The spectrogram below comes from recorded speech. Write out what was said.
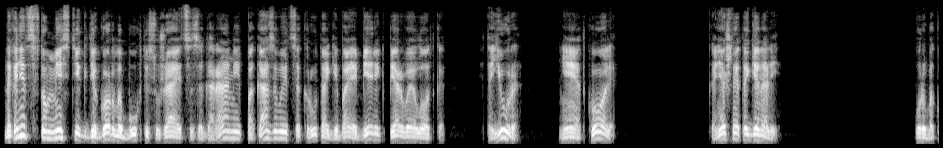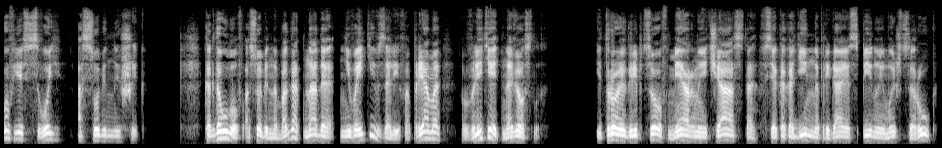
Наконец, в том месте, где горло бухты сужается за горами, показывается, круто огибая берег, первая лодка. Это Юра? Нет, Коля. Конечно, это Геннадий. У рыбаков есть свой особенный шик. Когда улов особенно богат, надо не войти в залив, а прямо влететь на веслах. И трое гребцов, мерно и часто, все как один напрягая спину и мышцы рук,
